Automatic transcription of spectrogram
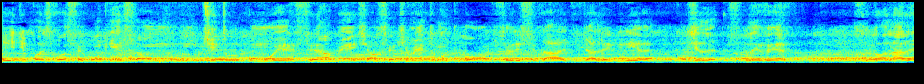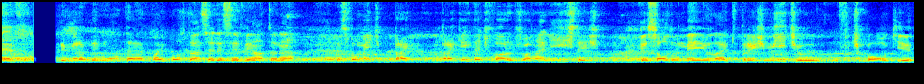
E depois que você conquista um, um título como esse, realmente é um sentimento muito bom, de felicidade, de alegria, de leveza, se tornar leve. Primeira pergunta é qual a importância desse evento, né? Principalmente para quem está de fora, os jornalistas, pessoal do meio lá que transmite o, o futebol, que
